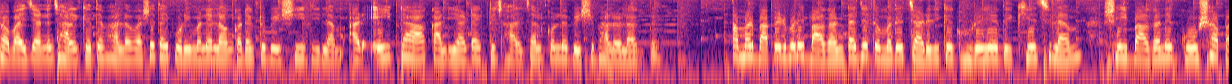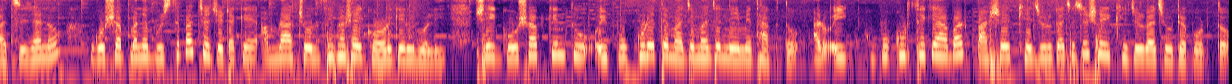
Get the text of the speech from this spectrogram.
সবাই জানো ঝাল খেতে ভালোবাসে, তাই পরিমাণে লঙ্কাটা একটু বেশিই দিলাম। আর এইটা কালিয়াটা একটু ঝাল ঝাল করলে বেশি ভালো লাগবে। আমার বাপের বাড়ি বাগানটা যে তোমাদের চারিদিকে ঘুরে দেখিয়েছিলাম, সেই বাগানে গোসাপ আছে, জানো? গোসাপ মানে বুঝতে পারছ? যেটাকে আমরা চলতি ভাষায় গড়গেল বলি। সেই গোসাপ কিন্তু ওই পুকুরেতে মাঝে মাঝে নেমে থাকতো। আর ওই পুকুর থেকে আবার পাশে খেজুর গাছ আছে, সেই খেজুর গাছে উঠে পড়তো।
